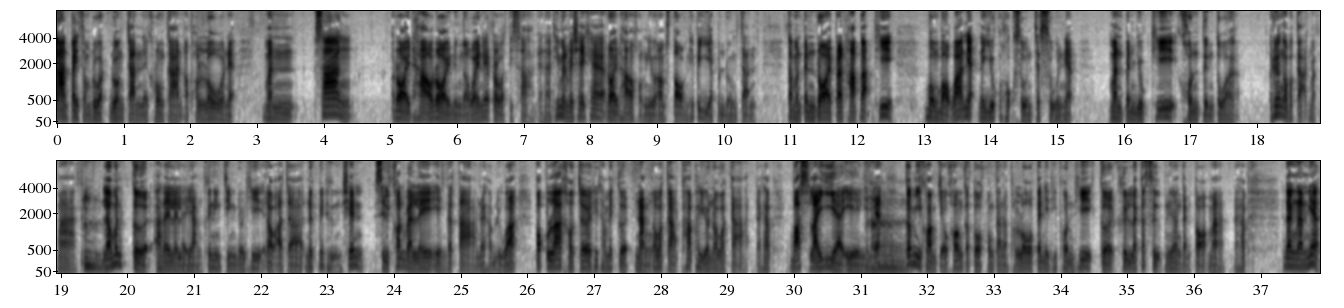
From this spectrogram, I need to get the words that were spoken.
การไปสำรวจดวงจันทร์ในโครงการอพอลโลเนี่ยมันสร้างรอยเท้ารอยหนึ่งเอาไว้ในประวัติศาสตร์นะที่มันไม่ใช่แค่รอยเท้าของนิวอัมสตองที่ไปเหยียบบนดวงจันทร์ แต่มันเป็นรอยประทับอะที่บ่งบอกว่าเนี่ยในยุค 60-70เนี่ยมันเป็นยุคที่คนตื่นตัว เรื่องอวกาศมากๆ แล้วมันเกิดอะไรหลาย ๆ อย่างขึ้นจริง ๆ โดยที่เราอาจจะนึกไม่ถึง เช่น Silicon Valley เองก็ตามนะครับ หรือว่า popular culture ที่ทำให้เกิดหนังอวกาศภาพยนตร์อวกาศนะครับ Buzz Lightyear เองอย่างเงี้ยอ่าก็มีความเกี่ยวข้องกับตัวโครงการอพอลโล เป็นอิทธิพลที่เกิดขึ้นแล้วก็สืบเนื่องกันต่อมานะครับ ดังนั้นเนี่ย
